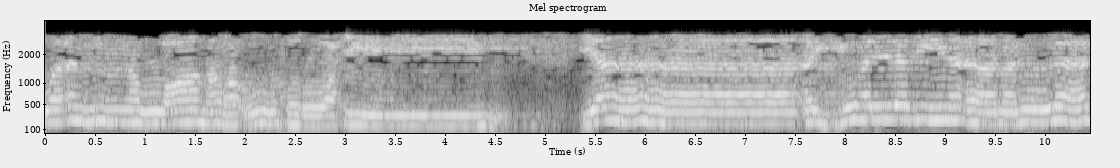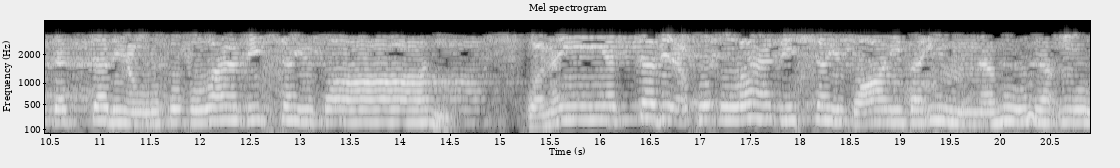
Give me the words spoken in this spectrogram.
وأن الله رؤوف رحيم. يا أيها الذين آمنوا لا تتبعوا خطوات الشيطان. ومن يتبع خطوات الشيطان فإنه يأمر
